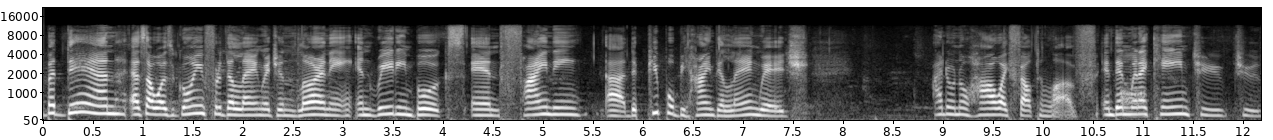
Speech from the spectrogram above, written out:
But then, as I was going through the language and learning and reading books and finding uh, the people behind the language, I don't know how I felt in love. And then when I came to, to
